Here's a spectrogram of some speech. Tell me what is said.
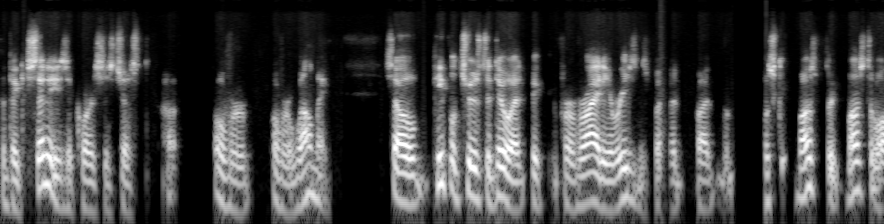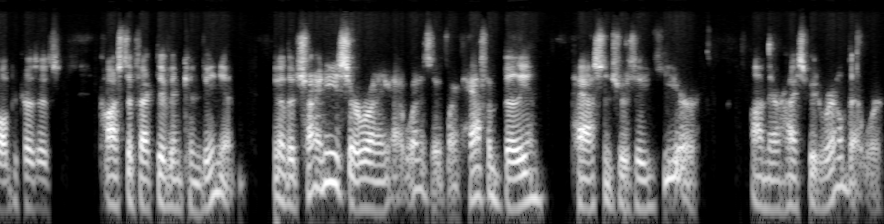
the big cities, of course, is just uh, over overwhelming. So people choose to do it for a variety of reasons, but but most most most of all because it's cost effective and convenient. You know, the Chinese are running what is it like half a billion passengers a year on their high speed rail network,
